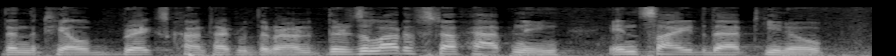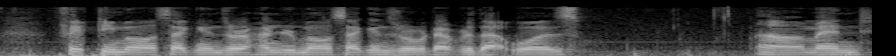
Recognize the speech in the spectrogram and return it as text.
then the tail breaks contact with the ground. There's a lot of stuff happening inside that, you know, 50 milliseconds or 100 milliseconds or whatever that was. Um, and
